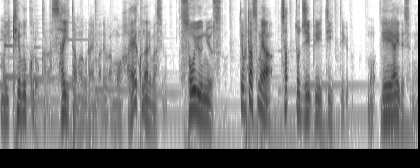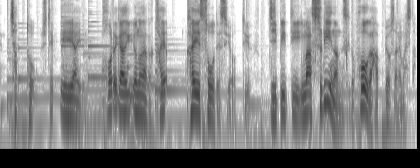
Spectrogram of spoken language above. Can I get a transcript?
もう池袋から埼玉ぐらいまではもう早くなりますよ。そういうニュース。で、二つ目はチャット GPT っていう、もう AI ですよね。チャットして AI で。これが世の中変えそうですよっていう GPT、今3なんですけど、4が発表されました。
